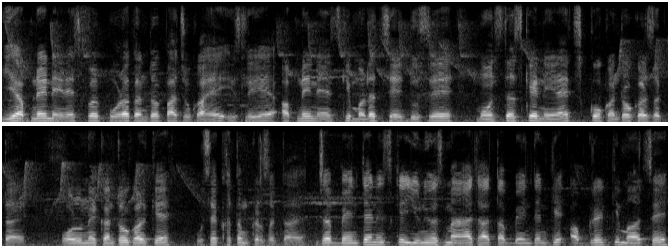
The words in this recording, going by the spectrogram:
ये अपने नैनाइट्स पर पूरा कंट्रोल पा चुका है, इसलिए अपने नैनाइट्स की मदद से दूसरे मॉन्स्टर्स के नैनाइट्स को कंट्रोल कर सकता है और उन्हें कंट्रोल करके उसे ख़त्म कर सकता है। जब बेंटेन इसके यूनिवर्स में आया था, तब बेंटेन के अपग्रेड की मदद से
